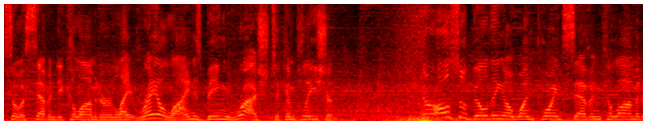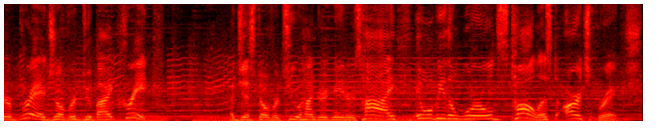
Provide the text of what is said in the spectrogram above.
So a 70 kilometer light rail line is being rushed to completion. They're also building a 1.7 kilometer bridge over Dubai Creek. Just over 200 meters high, it will be the world's tallest arch bridge.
